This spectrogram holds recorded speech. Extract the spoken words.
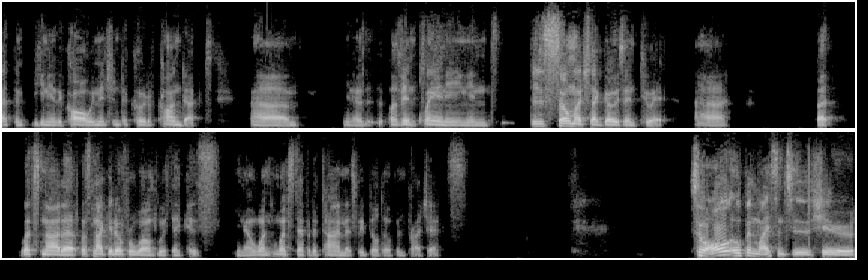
at the beginning of the call, we mentioned a code of conduct, um, you know, event planning, and there's just so much that goes into it. Let's not uh, let's not get overwhelmed with it because you know one one step at a time as we build open projects. So all open licenses share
